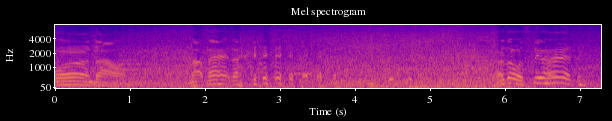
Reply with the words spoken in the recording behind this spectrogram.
One down. Not bad. I thought it was steelhead.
